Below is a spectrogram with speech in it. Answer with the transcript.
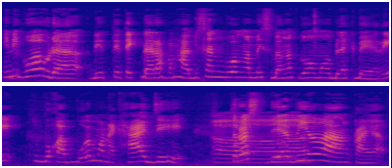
ini gue udah di titik darah penghabisan gue ngemis banget gue mau BlackBerry tuh bokap gue mau naik haji Oh. Terus dia bilang kayak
